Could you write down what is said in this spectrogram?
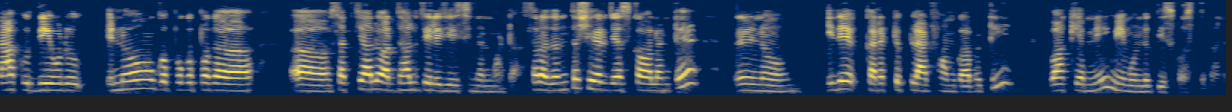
నాకు దేవుడు ఎన్నో గొప్ప గొప్పగా సత్యాలు అర్థాలు తెలియజేసిందనమాట సార్ అదంతా షేర్ చేసుకోవాలంటే నేను ఇదే కరెక్ట్ ప్లాట్ఫామ్ కాబట్టి వాక్యంని మీ ముందుకు తీసుకొస్తున్నాను.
